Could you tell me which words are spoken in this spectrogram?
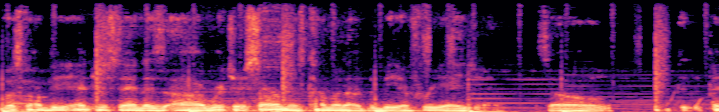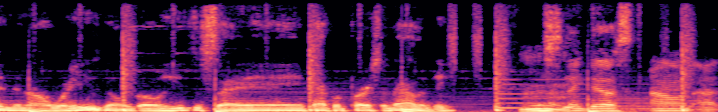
What's going to be interesting is uh, Richard Sherman's coming up to be a free agent. So, depending on where he's going to go, he's the same type of personality. I Mm. think there's I don't I,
